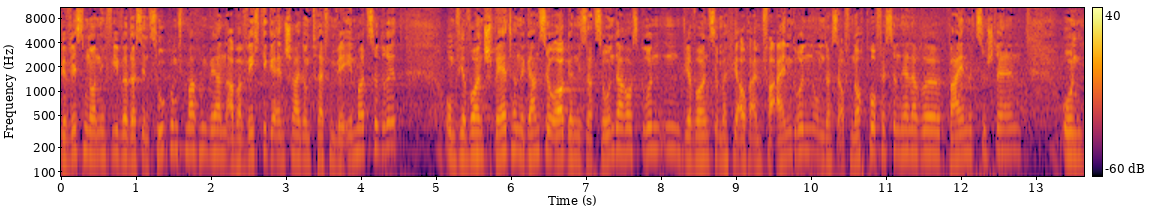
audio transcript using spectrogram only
Wir wissen noch nicht, wie wir das in Zukunft machen werden, aber wichtige Entscheidungen treffen wir immer zu dritt. Und wir wollen später eine ganze Organisation daraus gründen. Wir wollen zum Beispiel auch einen Verein gründen, um das auf noch professionellere Beine zu stellen. Und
